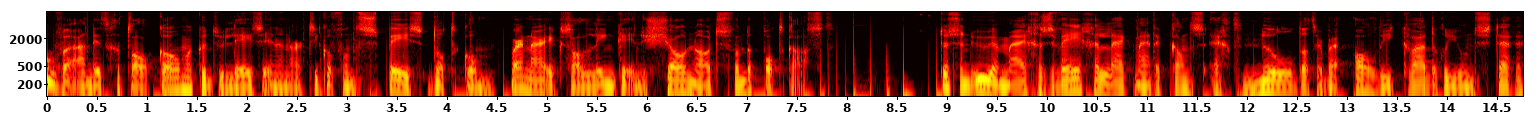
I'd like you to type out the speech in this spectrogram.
Hoe we aan dit getal komen kunt u lezen in een artikel van space.com, waarnaar ik zal linken in de show notes van de podcast. Tussen u en mij gezwegen lijkt mij de kans echt nul dat er bij al die kwadriljoen sterren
